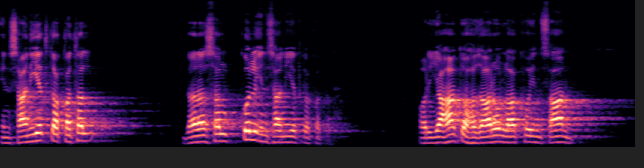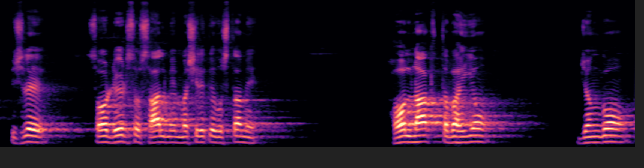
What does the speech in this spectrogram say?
انسانیت کا قتل دراصل کل انسانیت کا قتل ہے۔ اور یہاں تو ہزاروں لاکھوں انسان پچھلے سو ڈیڑھ سو سال میں مشرق وسطیٰ میں ہولناک تباہیوں، جنگوں،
